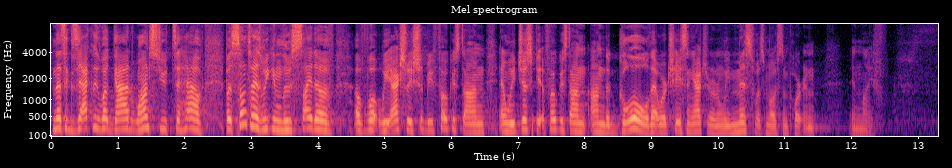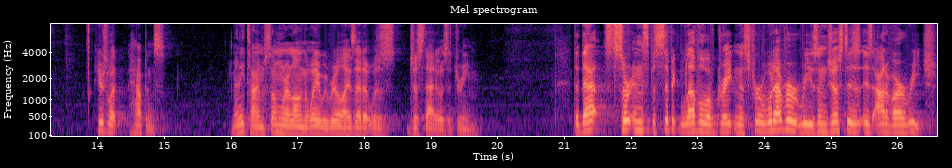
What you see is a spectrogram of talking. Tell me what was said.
and that's exactly what God wants you to have. But sometimes we can lose sight of, of what we actually should be focused on, and we just get focused on, on the goal that we're chasing after, and we miss what's most important in life. Here's what happens many times, somewhere along the way, we realize that it was just that it was a dream that that certain specific level of greatness, for whatever reason, just is, is out of our reach.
